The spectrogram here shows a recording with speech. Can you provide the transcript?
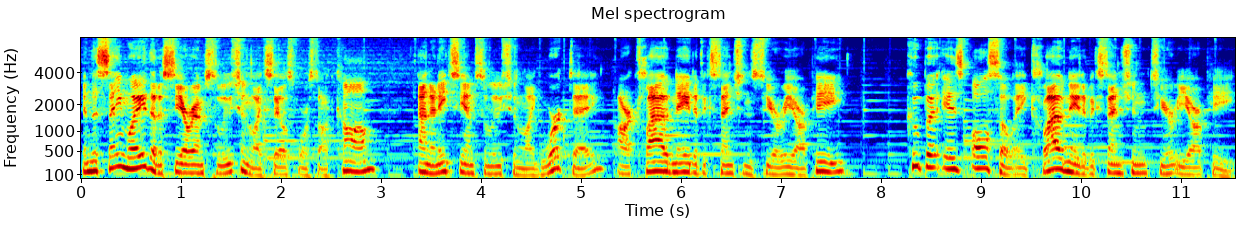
In the same way that a CRM solution like Salesforce.com and an HCM solution like Workday are cloud native extensions to your ERP, Coupa is also a cloud native extension to your ERP.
